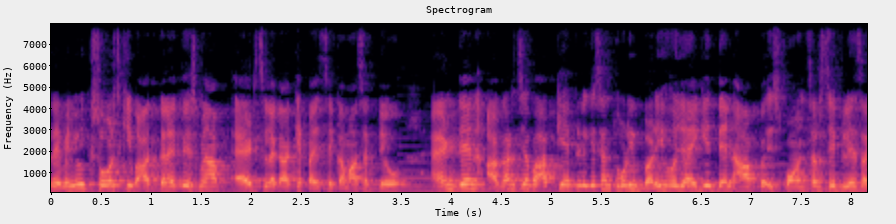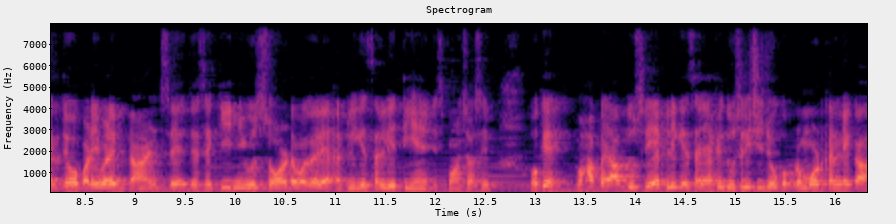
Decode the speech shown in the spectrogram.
रेवेन्यू सोर्स की बात करें तो इसमें आप एड्स लगा के पैसे कमा सकते हो। एंड देन अगर जब आपकी एप्लीकेशन थोड़ी बड़ी हो जाएगी देन आप स्पॉन्सरशिप ले सकते हो बड़े बड़े ब्रांड से, जैसे कि न्यूज़ शॉर्ट वगैरह एप्लीकेशन लेती हैं स्पॉन्सरशिप ओके वहाँ पर आप दूसरी एप्लीकेशन या फिर दूसरी चीज़ों को प्रमोट करने का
